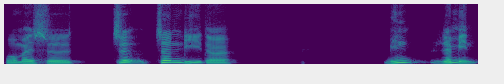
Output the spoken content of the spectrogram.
我们是 真真理的民人民，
